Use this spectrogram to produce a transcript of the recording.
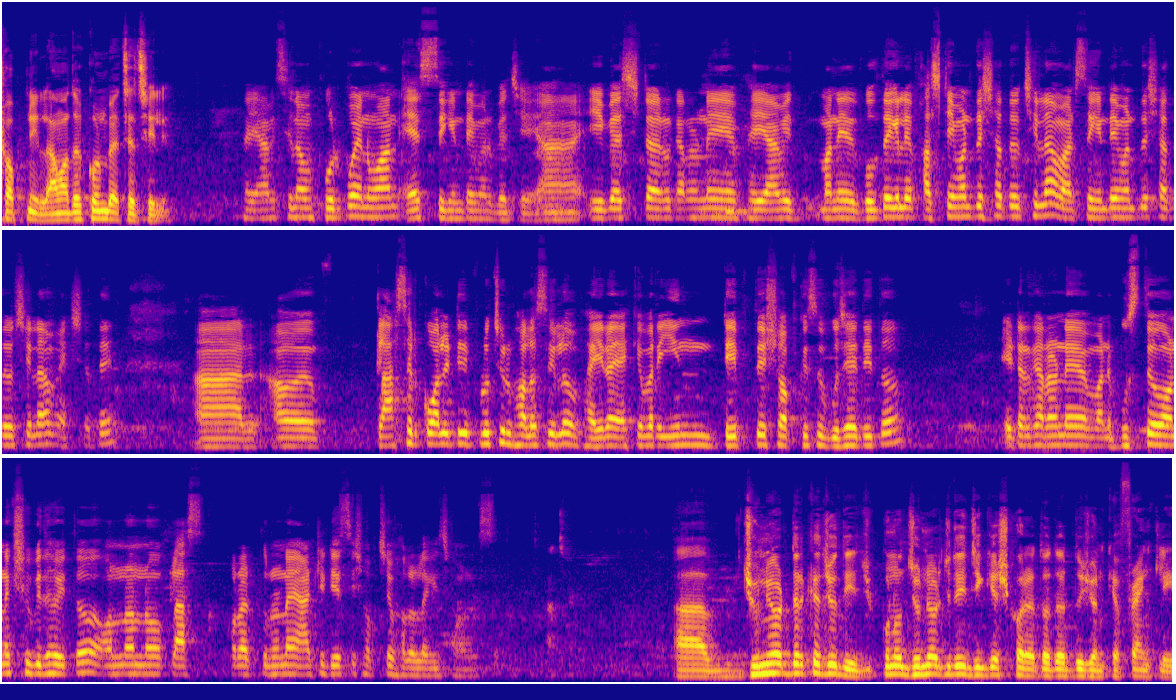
স্বপ্নিল আমাদের কোন ব্যাচে ছিলি? ভাই আমি ছিলাম ফোর পয়েন্ট ওয়ান এস সেকেন্ড টাইমের ব্যাচে এই ব্যাচটার কারণে ভাই আমি মানে বলতে গেলে ফার্স্ট টাইমারদের সাথেও ছিলাম আর সেকেন্ড টাইমারদের সাথেও ছিলাম একসাথে। আর ক্লাসের কোয়ালিটি প্রচুর ভালো ছিল। ভাইরা একেবারে ইন ডেপতে সব কিছু বুঝিয়ে দিত। এটার কারণে মানে বুঝতেও অনেক সুবিধা হইতো। অন্যান্য ক্লাস করার তুলনায় আরটিডিএসি সবচেয়ে ভালো লেগেছে আমার কাছে। জুনিয়রদেরকে যদি কোনো জুনিয়র যদি জিজ্ঞেস করে তোদের দুজনকে ফ্র্যাঙ্কলি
